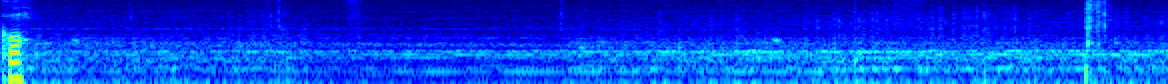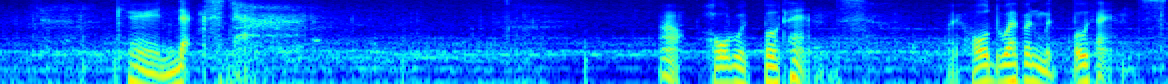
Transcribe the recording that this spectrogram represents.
Cool. Okay, next. Oh, hold with both hands. Right, hold the weapon with both hands.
